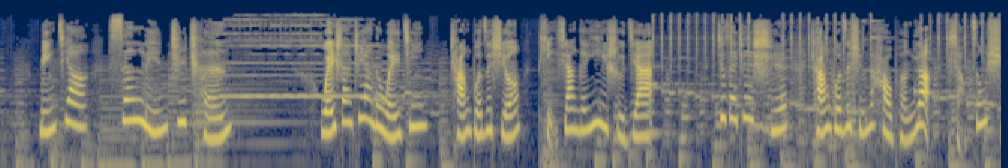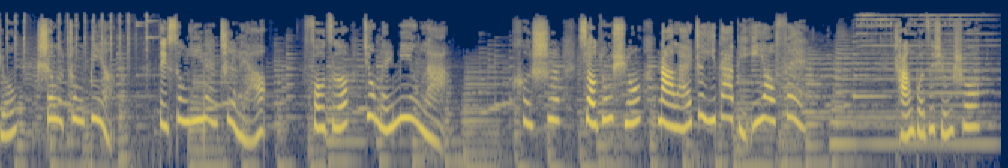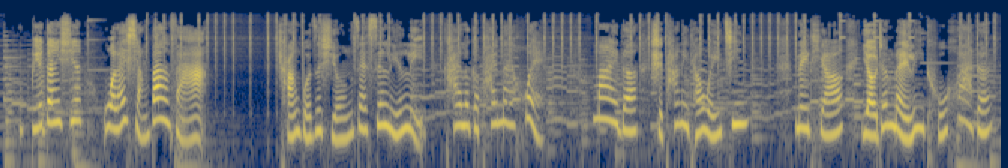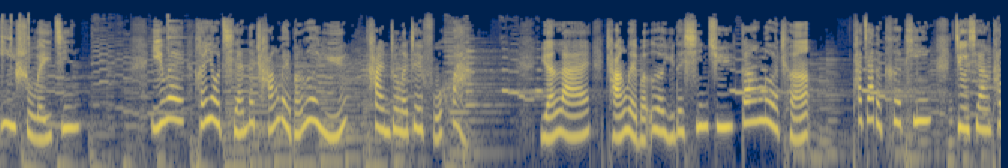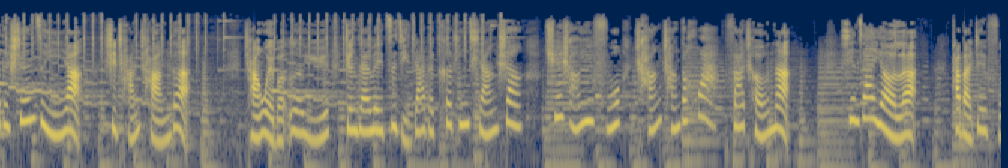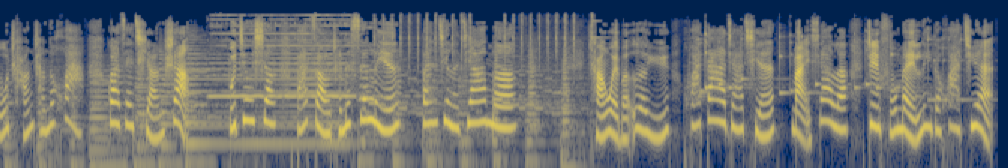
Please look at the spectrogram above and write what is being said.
名叫《森林之城》。围上这样的围巾，长脖子熊挺像个艺术家。就在这时，长脖子熊的好朋友小棕熊生了重病，得送医院治疗，否则就没命啦。可是小棕熊哪来这一大笔医药费？长脖子熊说：“别担心，我来想办法。”长脖子熊在森林里开了个拍卖会，卖的是他那条围巾，那条有着美丽图画的艺术围巾。一位很有钱的长尾巴鳄鱼看中了这幅画。原来，长尾巴鳄鱼的新居刚落成。他家的客厅就像他的身子一样，是长长的。长尾巴鳄鱼正在为自己家的客厅墙上缺少一幅长长的画发愁呢。现在有了，他把这幅长长的画挂在墙上，不就像把早晨的森林搬进了家吗？长尾巴鳄鱼花大价钱买下了这幅美丽的画卷。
